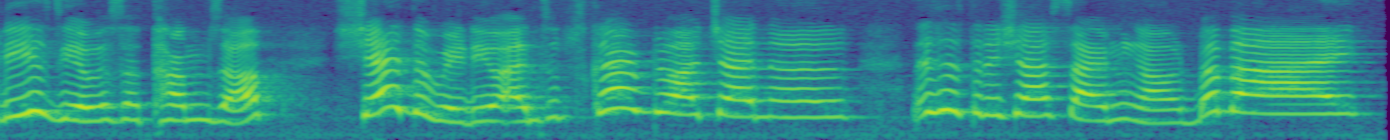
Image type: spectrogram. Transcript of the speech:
please give us a thumbs up share the video and subscribe to our channel. This is Trisha signing out. Bye bye.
